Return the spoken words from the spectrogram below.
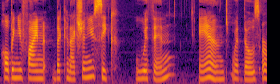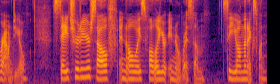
Hoping you find the connection you seek within and with those around you. Stay true to yourself and always follow your inner wisdom. See you on the next one.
